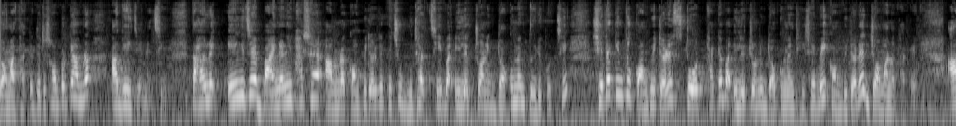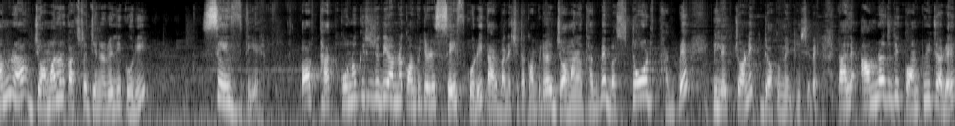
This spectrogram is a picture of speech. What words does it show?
জমা থাকে, যেটা সম্পর্কে আমরা আগেই জেনেছি। তাহলে এই যে বাইনারি ভাষায় আমরা কম্পিউটারকে কিছু বুঝাচ্ছি বা ইলেকট্রনিক ডকুমেন্ট তৈরি করছি, সেটা কিন্তু কম্পিউটারে স্টোর থাকে বা ইলেকট্রনিক ডকুমেন্ট হিসেবেই কম্পিউটারে জমানো থাকে। আমরা জমানোর কাজটা জেনারেলি করি সেভ দিয়ে। অর্থাৎ কোনো কিছু যদি আমরা কম্পিউটারে সেভ করি, তার মানে সেটা কম্পিউটারে জমানো থাকবে বা স্টোর থাকবে ইলেকট্রনিক ডকুমেন্ট হিসেবে। তাহলে আমরা যদি কম্পিউটারে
